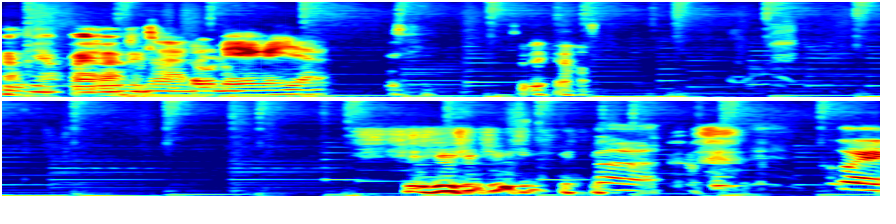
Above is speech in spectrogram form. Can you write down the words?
นั่นเนี่ยไปแล้วหนึ่งน่าโดนเองไอ้เหี้ยเออเว้ย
